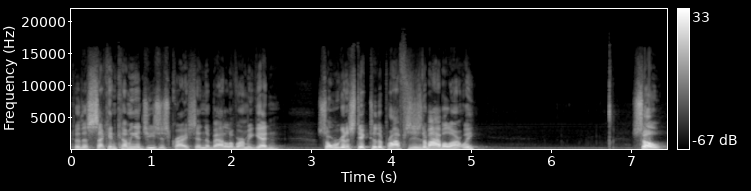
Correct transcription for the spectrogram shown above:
to the second coming of Jesus Christ and the Battle of Armageddon. So we're going to stick to the prophecies of the Bible, aren't we? So,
